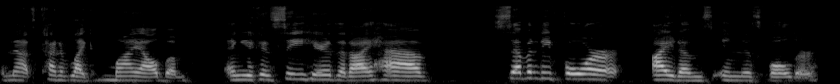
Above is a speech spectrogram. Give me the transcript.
And that's kind of like my album. And you can see here that I have 74 items in this folder.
